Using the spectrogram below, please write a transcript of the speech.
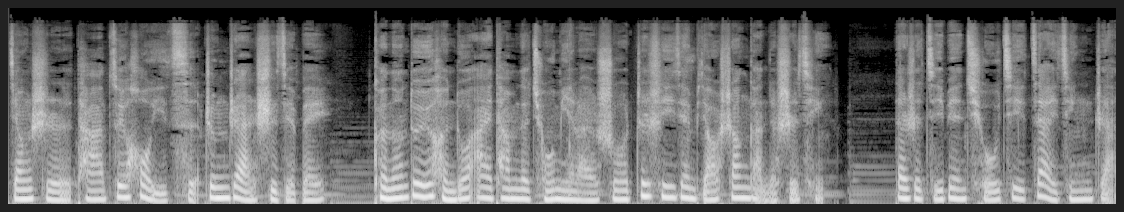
将是他最后一次征战世界杯。可能对于很多爱他们的球迷来说，这是一件比较伤感的事情。但是，即便球技再精湛，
